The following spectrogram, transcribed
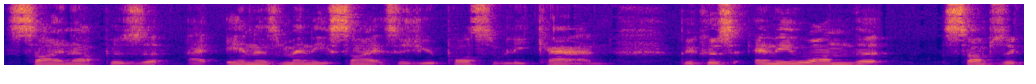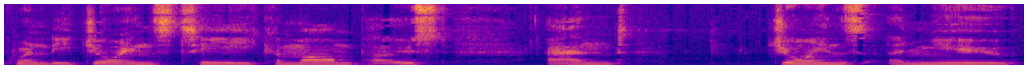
sign up as in as many sites as you possibly can, because anyone that subsequently joins TE Command Post and joins a new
